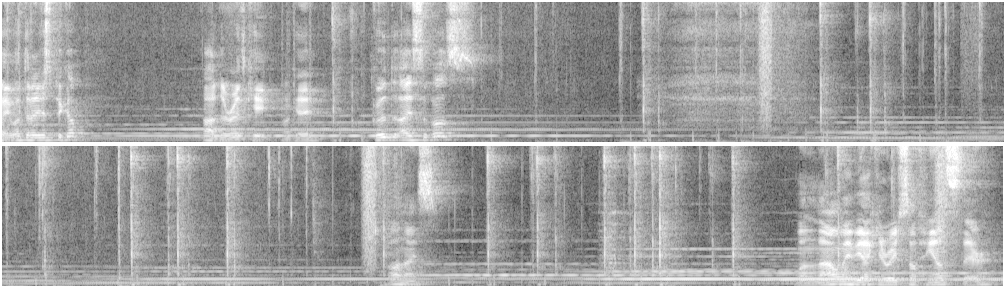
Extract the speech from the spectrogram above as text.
wait, what did I just pick up? Ah, the red key. Okay. Good, I suppose. Oh, nice. Well, now maybe I can reach something else there.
